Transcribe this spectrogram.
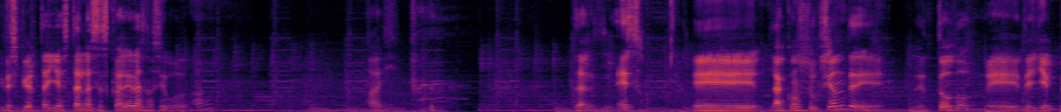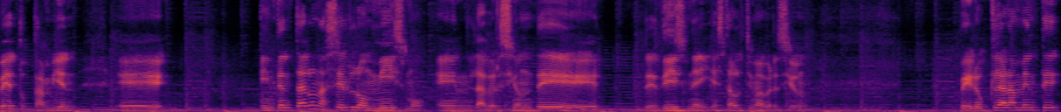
y despierta y ya está en las escaleras, no sé. Ah. Ay. eso. Eh, la construcción de, todo, eh, de Yepeto también, eh, intentaron hacer lo mismo en la versión de, de Disney, esta última versión. Pero claramente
